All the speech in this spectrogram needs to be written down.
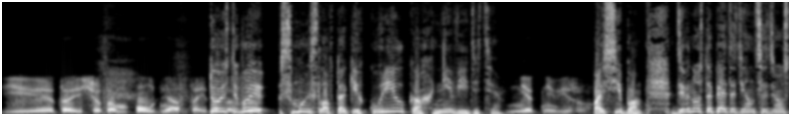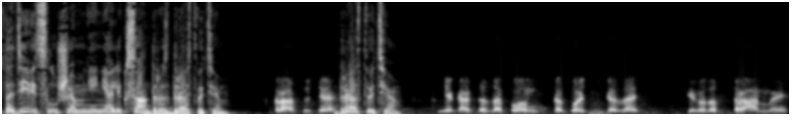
И это еще там полдня стоит. То есть вы смысла в таких курилках не видите? Нет, не вижу. Спасибо. 95 11 99, слушаем мнение Александра. Здравствуйте. Здравствуйте. Здравствуйте. Мне кажется, закон какой-то сказать, какой-то странный.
